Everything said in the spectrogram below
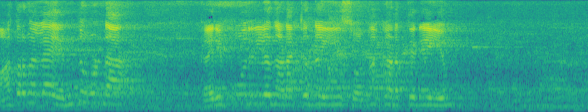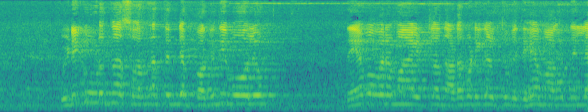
മാത്രമല്ല എന്തുകൊണ്ടാണ് കരിപ്പൂരിൽ നടക്കുന്ന ഈ സ്വർണക്കടത്തിനെയും പിടികൂടുന്ന സ്വർണത്തിന്റെ പകുതി പോലും നിയമപരമായിട്ടുള്ള നടപടികൾക്ക് വിധേയമാകുന്നില്ല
